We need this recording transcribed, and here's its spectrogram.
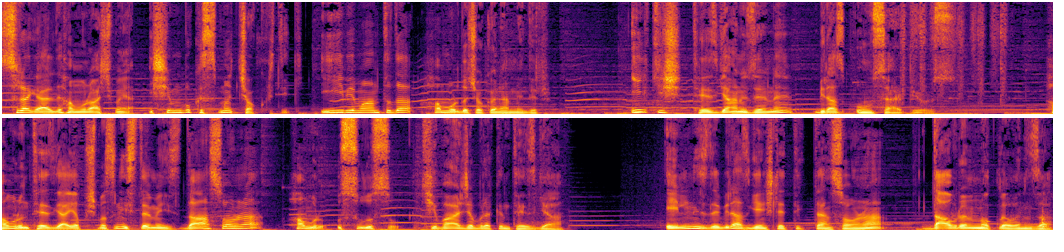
Sıra geldi hamuru açmaya. İşin bu kısmı çok kritik. İyi bir mantıda hamur da çok önemlidir. İlk iş tezgahın üzerine biraz un serpiyoruz. Hamurun tezgaha yapışmasını istemeyiz. Daha sonra hamur usul usul kibarca bırakın tezgaha. Elinizle biraz genişlettikten sonra davranın oklavanıza.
